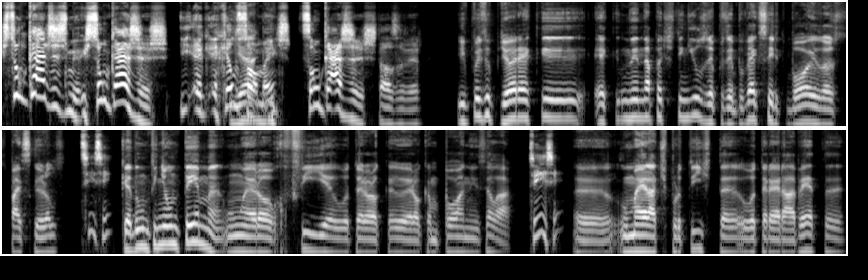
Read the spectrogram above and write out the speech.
Isto são gajas, meu. Isto são gajas. E a- aqueles Yeah, homens são gajas, estás a ver? E depois o pior é que, é que nem dá para distingui-los. É, por exemplo, o Backstreet Boys ou os Spice Girls, Sim, sim. cada um tinha um tema. Um era o Refia, o outro era o, era o Camponi, sei lá. Sim, sim. Uh, uma era a desportista, a outra era a beta.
